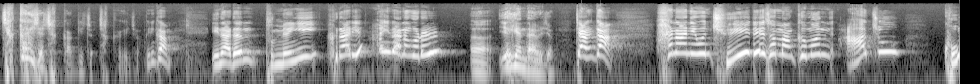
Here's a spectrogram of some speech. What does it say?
착각이죠, 착각이죠, 착각이죠. 그러니까 이 날은 분명히 그날이 아니라는 것을 어, 얘기한다는 거죠. 자, 그러니까 하나님은 죄에 대해서만큼은 아주 공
